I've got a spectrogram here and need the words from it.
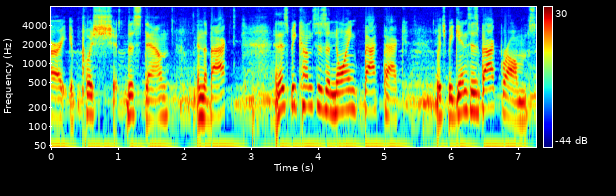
Alright, you push this down in the back, and this becomes his annoying backpack, which begins his back problems.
